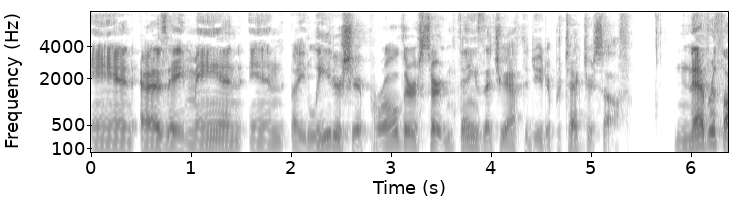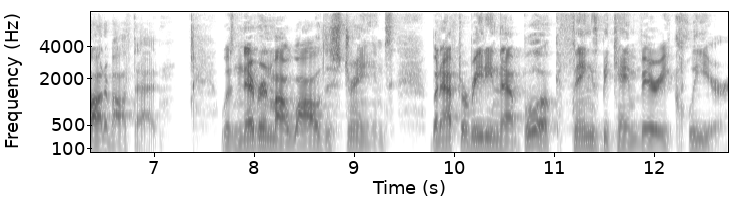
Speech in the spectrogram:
And as a man in a leadership role, there are certain things that you have to do to protect yourself. Never thought about that was never in my wildest dreams. But after reading that book, things became very clear.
